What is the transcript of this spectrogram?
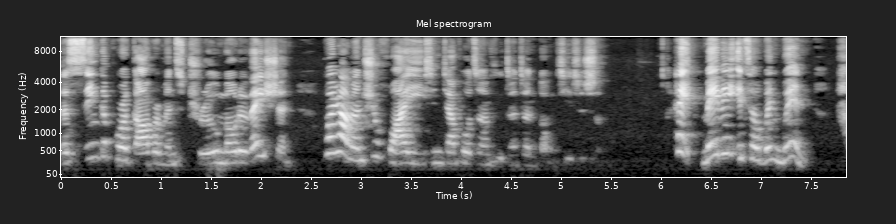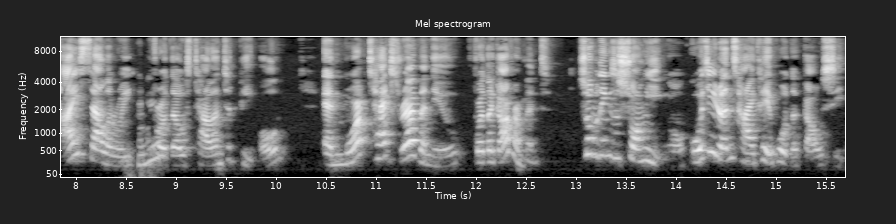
the Singapore government's true motivation，会让人去怀疑新加坡政府真正动机是什么。Hey, maybe it's a win-win. High salary for those talented people and more tax revenue for the government. 说不定是双赢哦，国际人才可以获得高薪，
